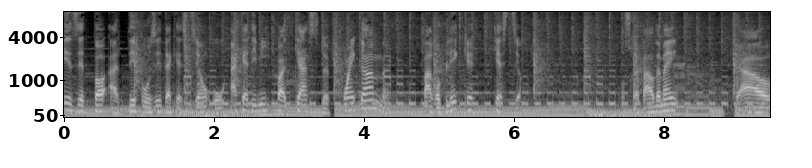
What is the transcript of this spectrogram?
N'hésite pas à déposer ta question au academypodcast.com par oblique question. On se reparle demain. Ciao!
